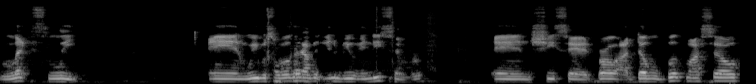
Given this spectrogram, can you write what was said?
Lex Lee. And we were supposed okay. to have an interview in December. And she said, Bro, I double booked myself.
